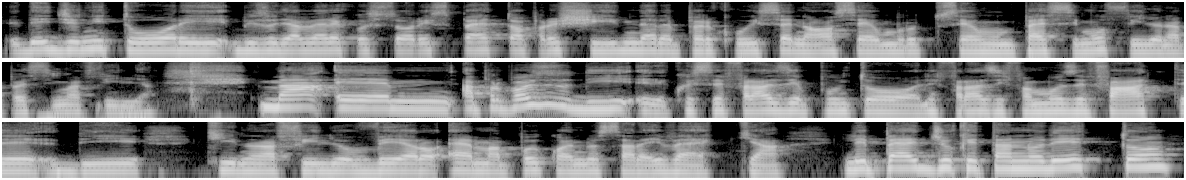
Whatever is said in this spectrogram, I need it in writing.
dei genitori bisogna avere questo rispetto a prescindere, per cui se no sei un, brutto, sei un pessimo figlio, una pessima figlia. Ma ehm, a proposito di eh, queste frasi, appunto, le frasi famose fatte di chi non ha figlio, ovvero, eh, ma poi quando sarai vecchia, le peggio che ti hanno detto?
